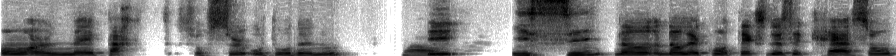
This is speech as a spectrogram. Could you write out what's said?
ont un impact sur ceux autour de nous. Et ici, dans, dans, le contexte de cette création,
